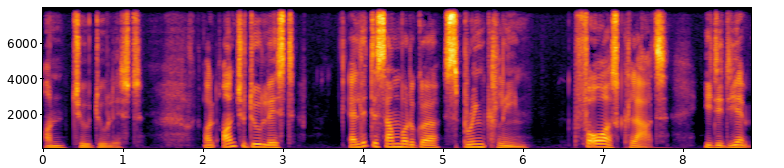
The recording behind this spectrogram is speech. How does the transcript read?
on-to-do-list. Og en on-to-do-list er lidt det samme, hvor du gør spring clean, forårsklart i dit hjem,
